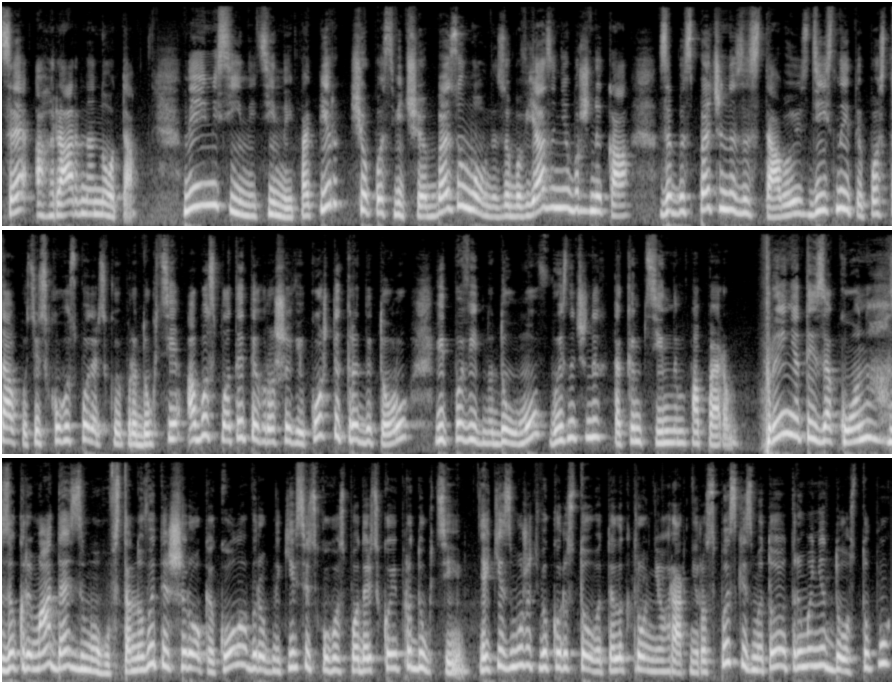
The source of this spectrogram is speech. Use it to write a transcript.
це аграрна нота. Неемісійний цінний папір, що посвідчує безумовне зобов'язання боржника, забезпечене заставою здійснити поставку сільськогосподарської продукції або сплатити грошові кошти кредитору відповідно до умов, визначених таким цінним папером. Прийнятий закон, зокрема, дасть змогу встановити широке коло виробників сільськогосподарської продукції, які зможуть використовувати електронні аграрні розписки з метою отримання доступу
